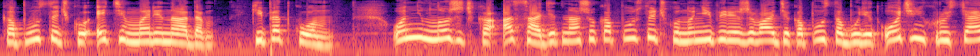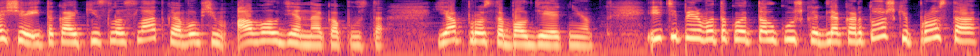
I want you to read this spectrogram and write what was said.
капусточку этим маринадом, кипятком. Он немножечко осадит нашу капусточку, но не переживайте, капуста будет очень хрустящая и такая кисло-сладкая, в общем, обалденная капуста. Я просто балдею от нее. И теперь вот такой толкушкой для картошки просто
